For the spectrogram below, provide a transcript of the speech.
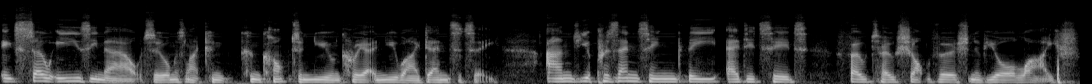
it's so easy now to almost like con- concoct a new and create a new identity. And you're presenting the edited Photoshop version of your life.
